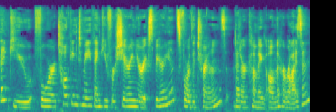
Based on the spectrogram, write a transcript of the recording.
thank you for talking to me. Thank you for sharing your experience for the trends that are coming on the horizon.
